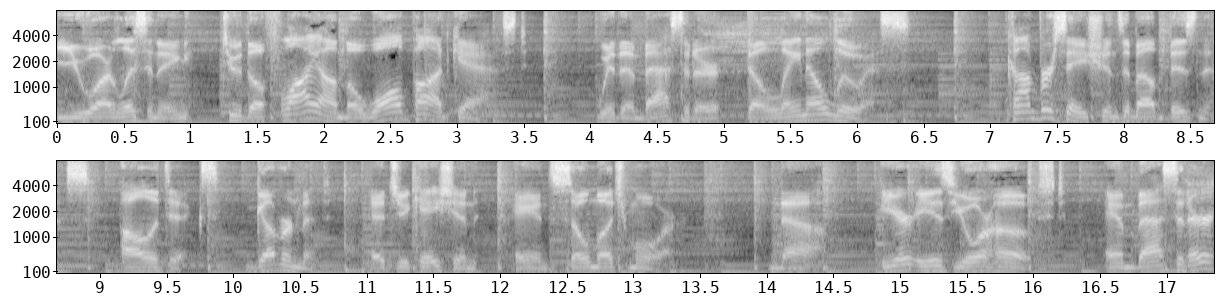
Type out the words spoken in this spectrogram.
You are listening to the Fly on the Wall podcast with Ambassador Delano Lewis. Conversations about business, politics, government, education, and so much more. Now, here is your host, Ambassador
